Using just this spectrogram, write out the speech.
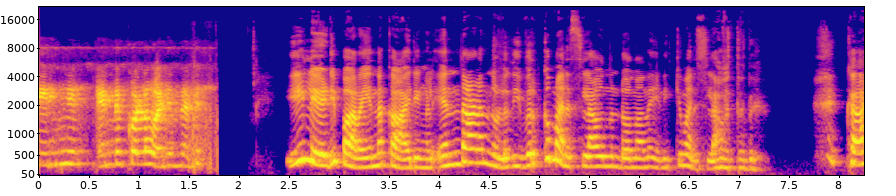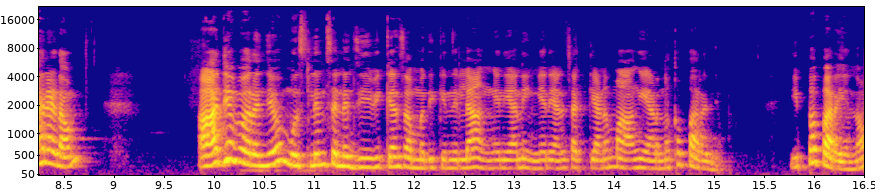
തിരിഞ്ഞ് എന്നെ കൊള്ള വരുന്നത്. ഈ ലേഡി പറയുന്ന കാര്യങ്ങൾ എന്താണെന്നുള്ളത് ഇവർക്ക് മനസ്സിലാവുന്നുണ്ടോന്നാണ് എനിക്ക് മനസ്സിലാവാത്തത്. കാരണം ആദ്യം പറഞ്ഞു മുസ്ലിംസ് എന്നെ ജീവിക്കാൻ സമ്മതിക്കുന്നില്ല. അങ്ങനെയാണ് ഇങ്ങനെയാണ് ചക്കയാണ് മാങ്ങയാണെന്നൊക്കെ പറഞ്ഞു. ഇപ്പൊ പറയുന്നു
